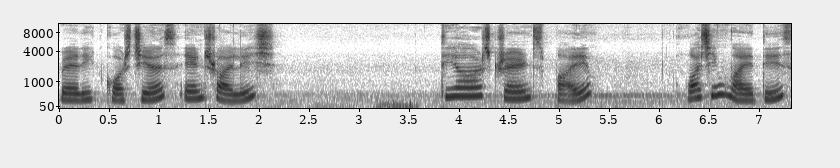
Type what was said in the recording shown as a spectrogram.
very gorgeous and stylish. They are trends by watching my this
